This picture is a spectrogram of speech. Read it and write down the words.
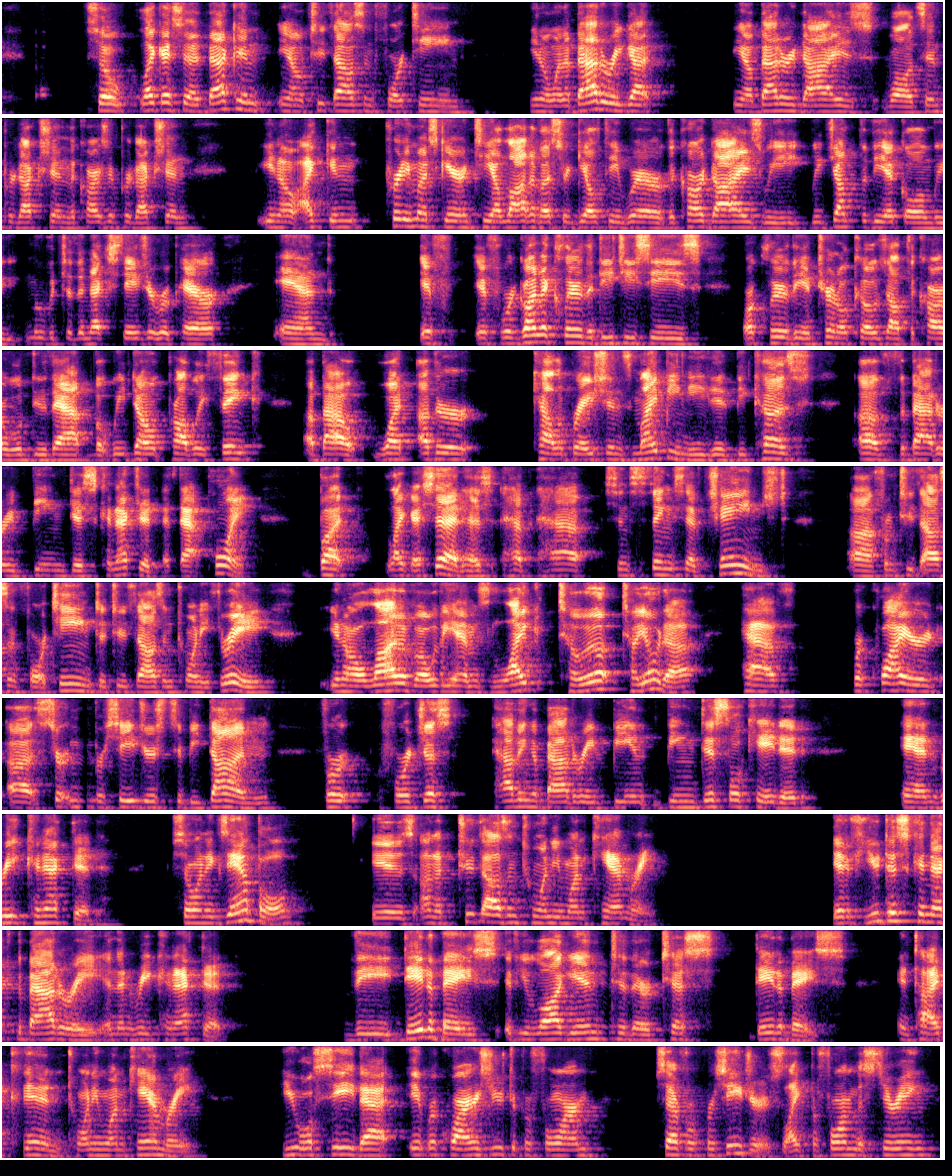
So, like I said, back in you know 2014, you know, when a battery got, you know, battery dies while it's in production, the car's in production, you know, I can pretty much guarantee a lot of us are guilty where the car dies we we jump the vehicle and we move it to the next stage of repair. And if if we're going to clear the DTCs or clear the internal codes out the car we'll do that. But we don't probably think about what other calibrations might be needed because of the battery being disconnected at that point but like I said, has have have since things have changed uh, from 2014 to 2023. You know, a lot of OEMs like Toyota have required uh, certain procedures to be done for for just having a battery being being dislocated and reconnected. So an example is on a 2021 Camry. if you disconnect the battery and then reconnect it, the database, if you log into their TIS database and type in 21 Camry, you will see that it requires you to perform several procedures like perform the steering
